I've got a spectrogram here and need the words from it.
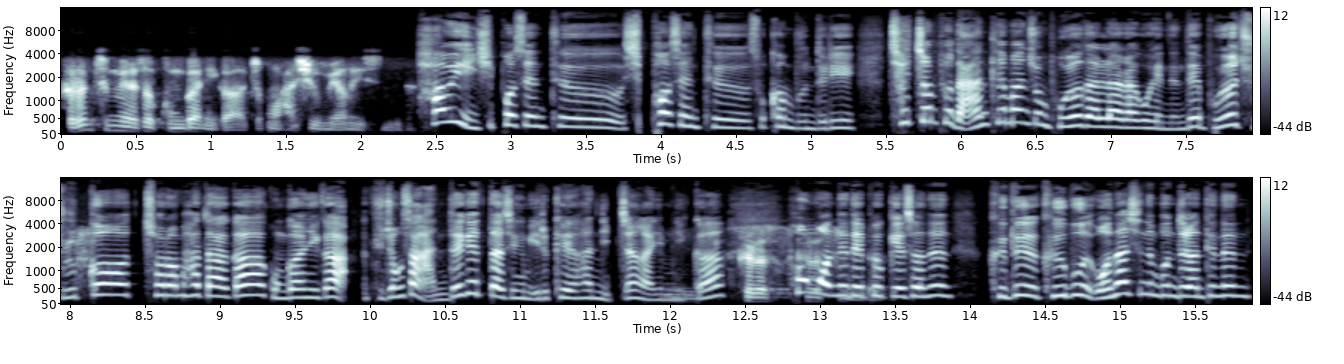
그런 측면에서 공간이가 조금 아쉬운 면은 있습니다. 하위 20% 10% 속한 분들이 채점표 나한테만 좀 보여달라라고 했는데 보여줄 것처럼 하다가 공간이가 규정상 안 되겠다 지금 이렇게 한 입장 아닙니까? 음, 그렇, 홍 원내대표께서는 그들 그분 원하시는 분들한테는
